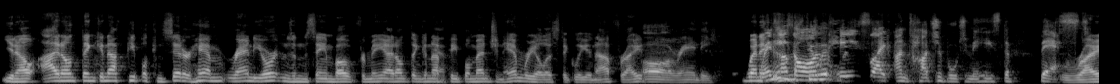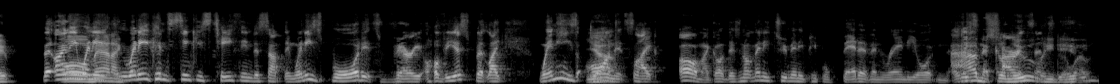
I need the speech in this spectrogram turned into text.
you know, I don't think enough people consider him. Randy Orton's in the same boat for me. I don't think enough Yeah. people mention him realistically enough, right? Oh, Randy. when when he's on, it, he's like untouchable to me. He's the best. right? But only Oh, when man, he I- when he can sink his teeth into something. When he's bored, it's very obvious. But like when he's Yeah. on, it's like, oh my god, there's not many too many people better than Randy Orton. At least in the current Absolutely, sense of the word. dude.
